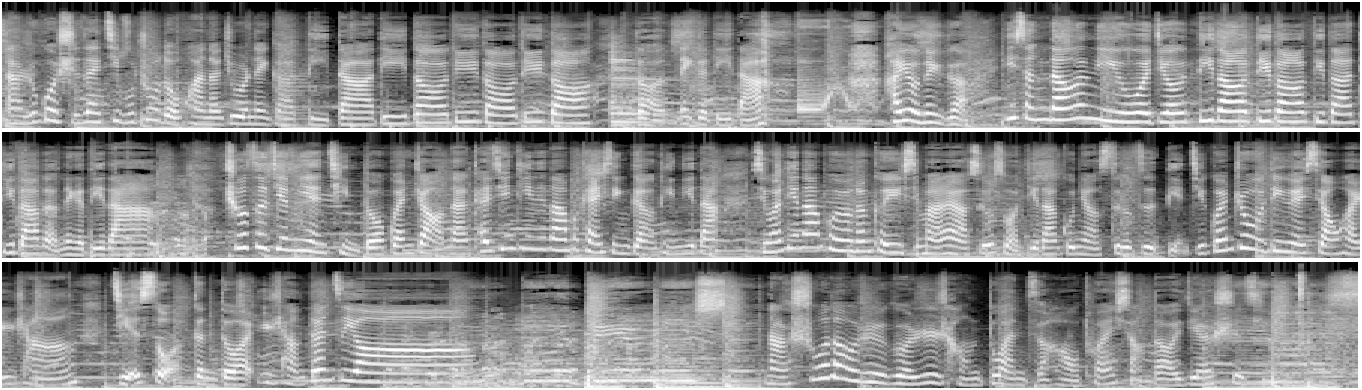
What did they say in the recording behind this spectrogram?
那如果实在记不住的话呢，就是那个滴答滴答滴答滴答的那个滴答。还有那个一想到你我就滴答滴答滴答滴答的那个滴答。初次见面请多关照。那开心听滴答，不开心更听滴答。喜欢滴答朋友呢，可以喜马拉雅搜索“滴答姑娘”四个字，点击关注，订阅笑话日常，解锁更多日常段子哟。那说到这个日常段子哈，我突然想到一件事情。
